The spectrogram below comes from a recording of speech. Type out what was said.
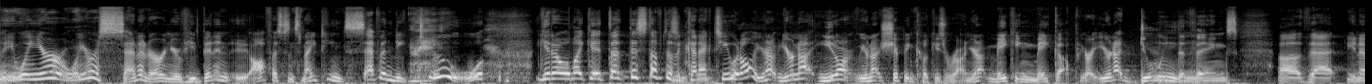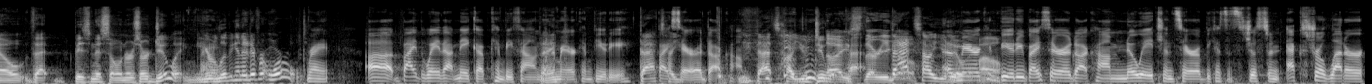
I mean, when you're when you're a senator and you've been in office since 1972, you know, like it, th- this stuff doesn't connect to you at all. You're not you're not you don't you're not shipping cookies around. You're not making makeup. You're you're not doing the things uh, that you know that business owners are doing. You're living in a different world. Right. Uh, by the way, that makeup can be found at Thank- AmericanBeauty by how you- Sara.com. That's how you do it. Nice, there you go. That's how you do American it. Beauty by No H in Sara because it's just an extra letter.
